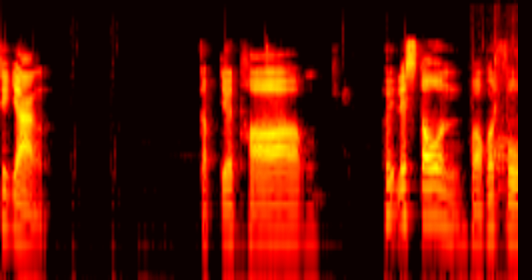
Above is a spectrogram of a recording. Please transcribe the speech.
สักอย่าง กับเจอทองเฮ้ยเลสโตนของโคตรฟู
